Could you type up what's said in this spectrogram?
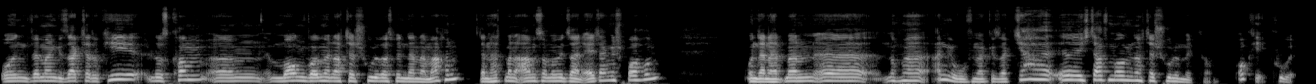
Und wenn man gesagt hat, okay, los komm, ähm, morgen wollen wir nach der Schule was miteinander machen, dann hat man abends nochmal mit seinen Eltern gesprochen. Und dann hat man äh, nochmal angerufen und hat gesagt, ja, äh, ich darf morgen nach der Schule mitkommen. Okay, cool.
